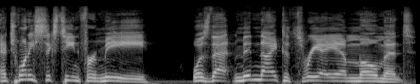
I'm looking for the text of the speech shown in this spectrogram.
and 2016 for me was that midnight to 3 a.m. moment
